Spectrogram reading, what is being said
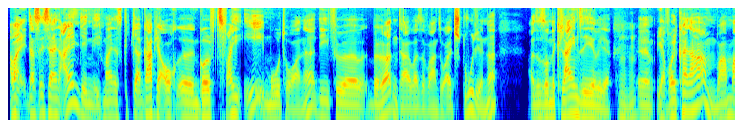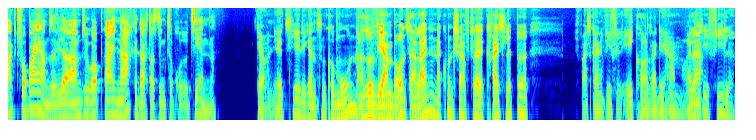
Aber das ist ja in allen Dingen. Ich meine, es gibt ja, gab ja auch äh, einen Golf 2e Motor, ne, die für Behörden teilweise waren, so als Studie, ne? Also so eine Kleinserie. Mhm. Ähm, ja, wollte keiner haben. War am Markt vorbei. Haben sie wieder, haben sie überhaupt gar nicht nachgedacht, das Ding zu produzieren, ne? Ja, und jetzt hier die ganzen Kommunen. Also wir haben bei uns allein in der Kundschaft äh, Kreis Lippe, ich weiß gar nicht, wie viele E-Corsa die haben. Relativ viele.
